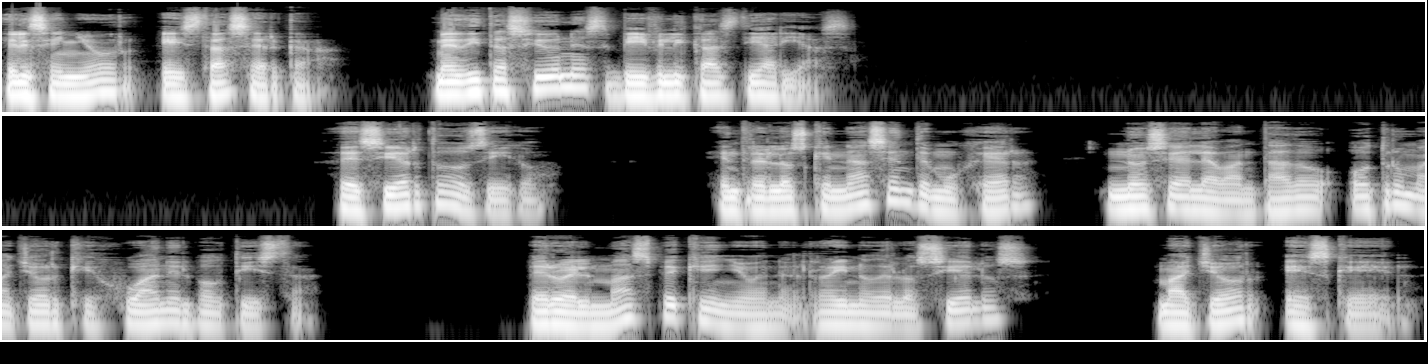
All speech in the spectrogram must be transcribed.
El Señor está cerca. Meditaciones bíblicas diarias. De cierto os digo, entre los que nacen de mujer no se ha levantado otro mayor que Juan el Bautista, pero el más pequeño en el reino de los cielos, mayor es que él.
